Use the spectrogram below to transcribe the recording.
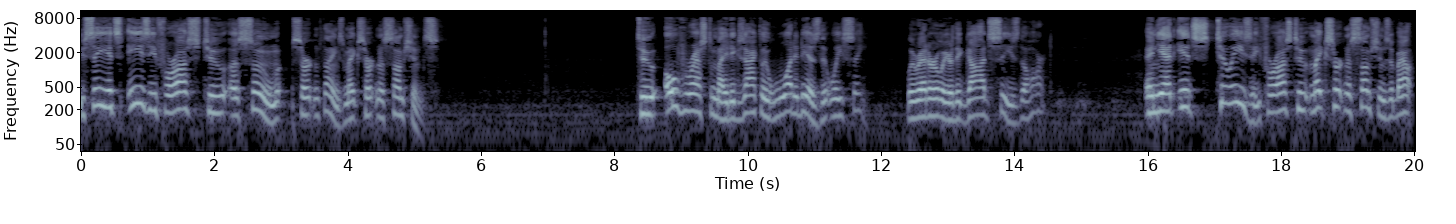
You see, it's easy for us to assume certain things, make certain assumptions, to overestimate exactly what it is that we see. We read earlier that God sees the heart. And yet, it's too easy for us to make certain assumptions about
